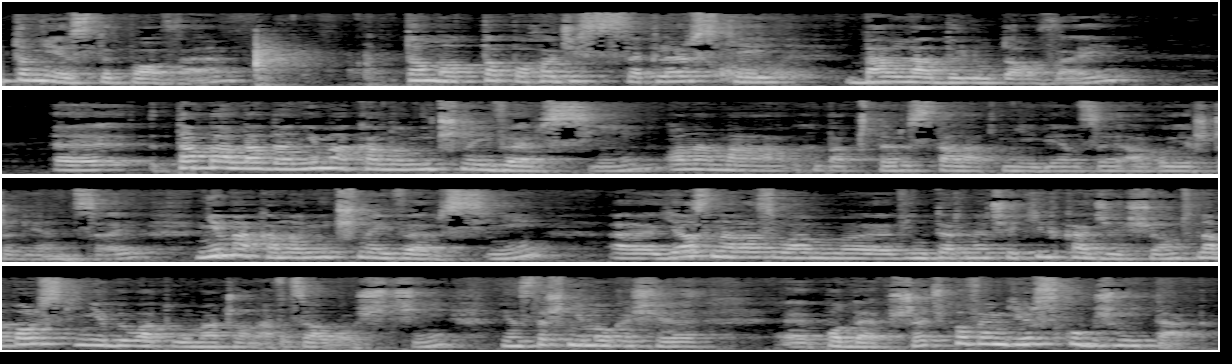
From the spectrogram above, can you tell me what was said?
y, to nie jest typowe. To motto pochodzi z seklerskiej ballady ludowej. E, Ta ballada nie ma kanonicznej wersji. Ona ma chyba 400 lat mniej więcej, albo jeszcze więcej. Nie ma kanonicznej wersji. E, Ja znalazłam w internecie kilkadziesiąt. Na polski nie była tłumaczona w całości, więc też nie mogę się e, podeprzeć. Po węgiersku brzmi tak.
